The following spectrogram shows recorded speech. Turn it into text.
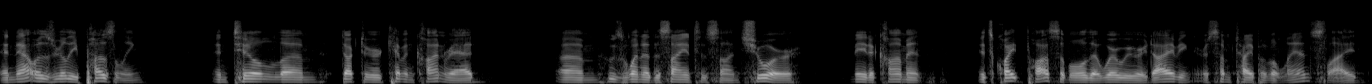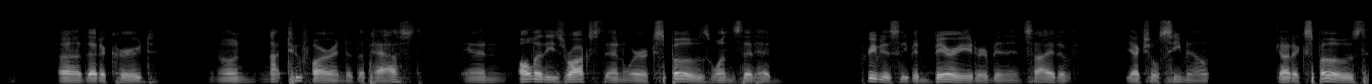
And that was really puzzling until um, Dr. Kevin Konrad, um, who's one of the scientists on shore, made a comment. It's quite possible that where we were diving, was some type of a landslide uh, that occurred, you know, not too far into the past. And all of these rocks then were exposed, ones that had previously been buried or been inside of the actual seamount got exposed,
